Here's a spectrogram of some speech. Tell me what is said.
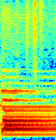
you.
